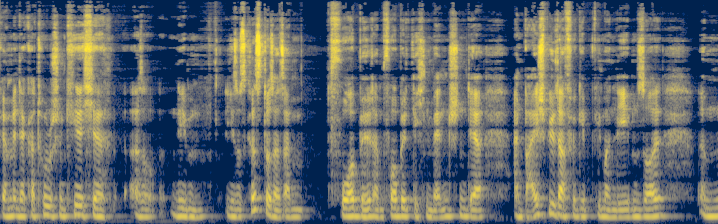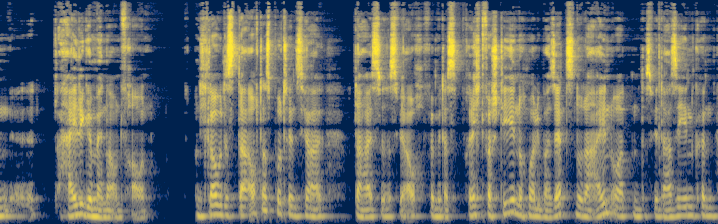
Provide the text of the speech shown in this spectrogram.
wir haben in der katholischen Kirche, also neben Jesus Christus als einem Vorbild, einem vorbildlichen Menschen, der ein Beispiel dafür gibt, wie man leben soll, ähm, heilige Männer und Frauen. Und ich glaube, dass da auch das Potenzial da heißt, dass wir auch, wenn wir das Recht verstehen, nochmal übersetzen oder einordnen, dass wir da sehen können,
